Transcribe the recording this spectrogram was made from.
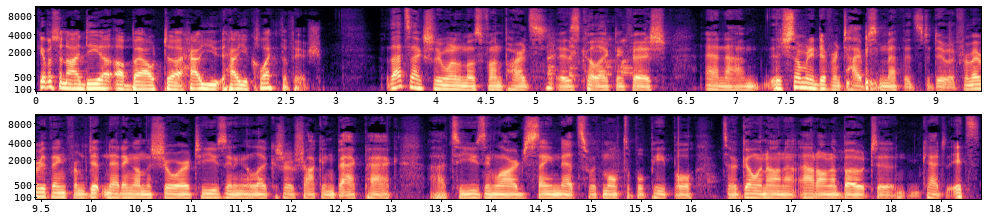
give us an idea about uh, how you how you collect the fish. That's actually one of the most fun parts is collecting fish. And um, there's so many different types and methods to do it, from everything from dip netting on the shore to using an electroshocking backpack uh, to using large seine nets with multiple people to going on a, out on a boat to catch. It's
